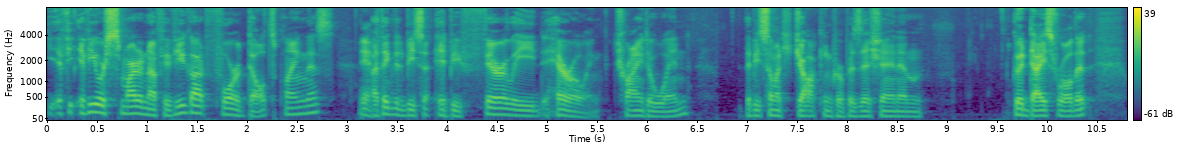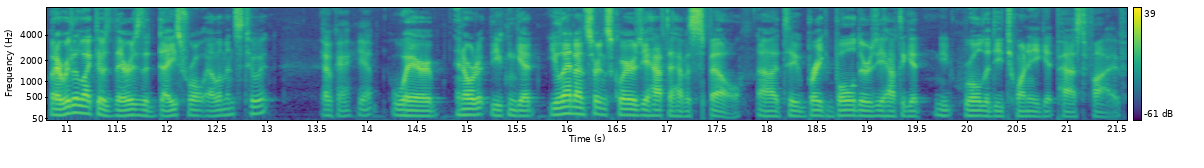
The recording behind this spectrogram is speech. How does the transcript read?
if, if you were smart enough if you got four adults playing this Yeah. i think it'd be it'd be fairly harrowing trying to win there'd be so much jockeying for position and good dice roll that what i really liked was there is the dice roll elements to it okay. Yep. where in order you can get you land on certain squares you have to have a spell uh, to break boulders you have to get roll a d20 to get past five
